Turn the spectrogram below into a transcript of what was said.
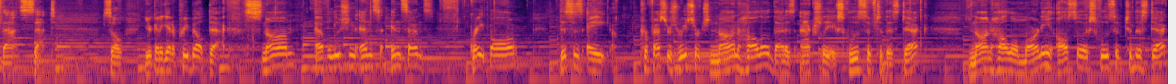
that set. So, you're going to get a pre-built deck. Snom, Evolution Incense, Great Ball. This is a Professor's Research non-holo that is actually exclusive to this deck. Non-holo Marnie, also exclusive to this deck.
